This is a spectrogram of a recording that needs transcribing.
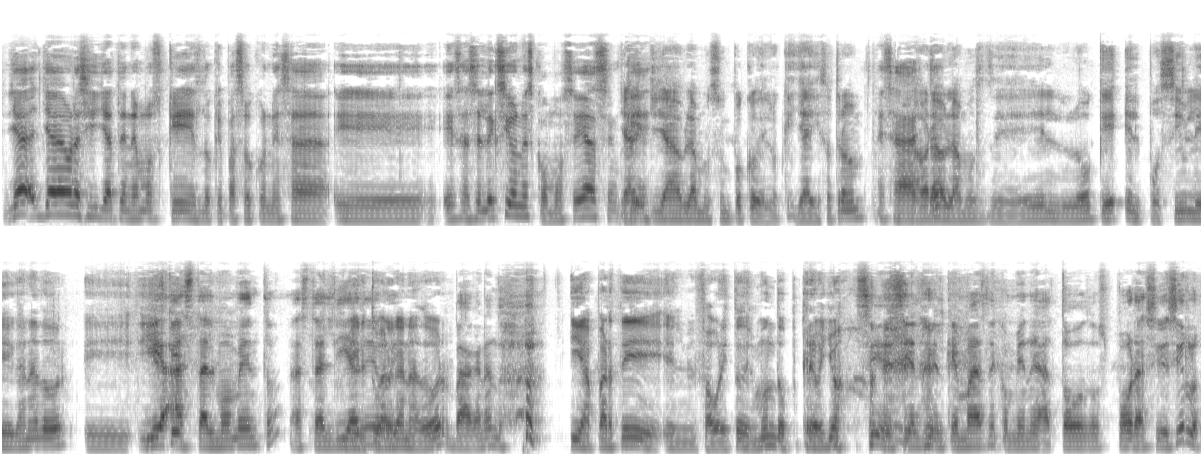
ya, ya ahora sí ya tenemos qué es lo que pasó con esa, eh, esas elecciones, cómo se hacen, Ya, qué- ya hablamos un poco de lo que ya hizo Trump. Exacto. Ahora hablamos de lo que el posible ganador eh, y, y es que hasta el momento, hasta el día virtual de hoy, ganador va ganando. Y aparte, el favorito del mundo, creo yo. Sí, es el, el que más le conviene a todos, por así decirlo.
